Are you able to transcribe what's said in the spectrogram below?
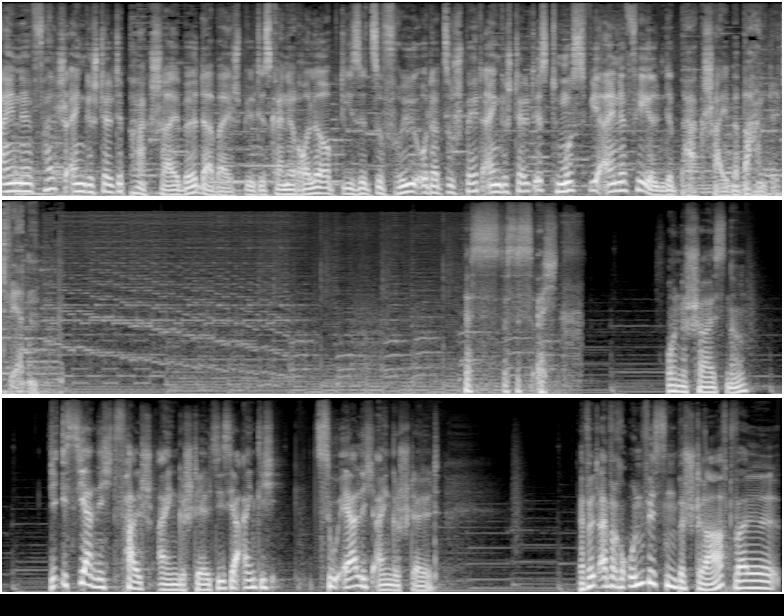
Eine falsch eingestellte Parkscheibe, dabei spielt es keine Rolle, ob diese zu früh oder zu spät eingestellt ist, muss wie eine fehlende Parkscheibe behandelt werden. Das, das ist echt ohne Scheiß, ne? Die ist ja nicht falsch eingestellt. Sie ist ja eigentlich zu ehrlich eingestellt. Da wird einfach Unwissen bestraft, weil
